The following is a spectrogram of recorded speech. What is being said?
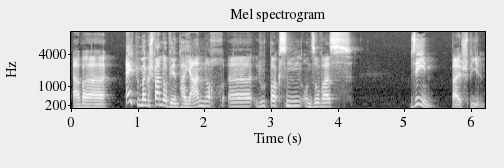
aber ey, ich bin mal gespannt, ob wir in ein paar Jahren noch äh, Lootboxen und sowas sehen bei Spielen.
